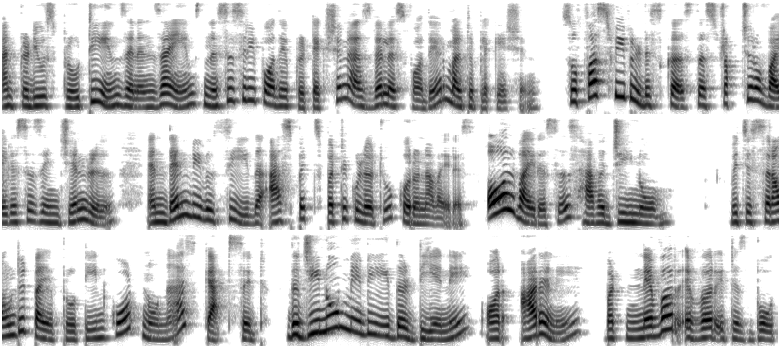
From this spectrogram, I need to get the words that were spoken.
and produce proteins and enzymes necessary for their protection as well as for their multiplication. So, first we will discuss the structure of viruses in general and then we will see the aspects particular to coronavirus. All viruses have a genome which is surrounded by a protein coat known as capsid. The genome may be either DNA or RNA but never ever it is both.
